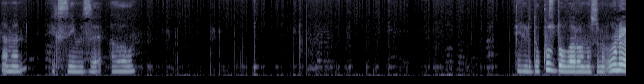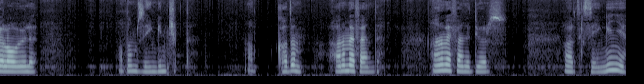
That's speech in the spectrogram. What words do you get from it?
Hemen eksiğimizi alalım. Elli dokuz dolar anasını. O ne la öyle? Adam zengin çıktı. Kadın. Hanımefendi. Hanımefendi diyoruz. Artık zengin ya.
